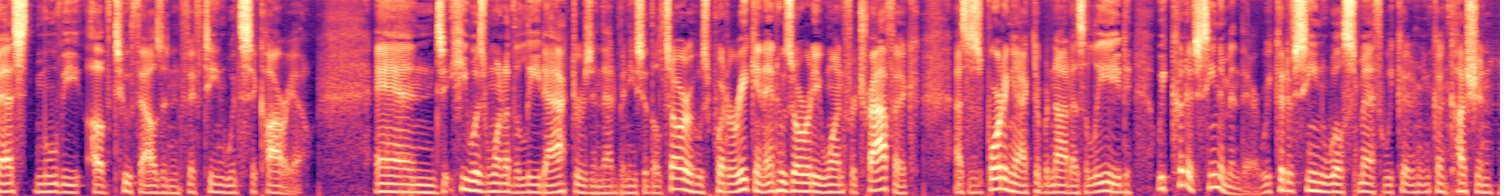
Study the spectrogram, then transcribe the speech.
best movie of 2015 with Sicario and he was one of the lead actors in that Benicio del Toro, who's Puerto Rican and who's already won for Traffic as a supporting actor, but not as a lead. We could have seen him in there. We could have seen Will Smith. We could in Concussion,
